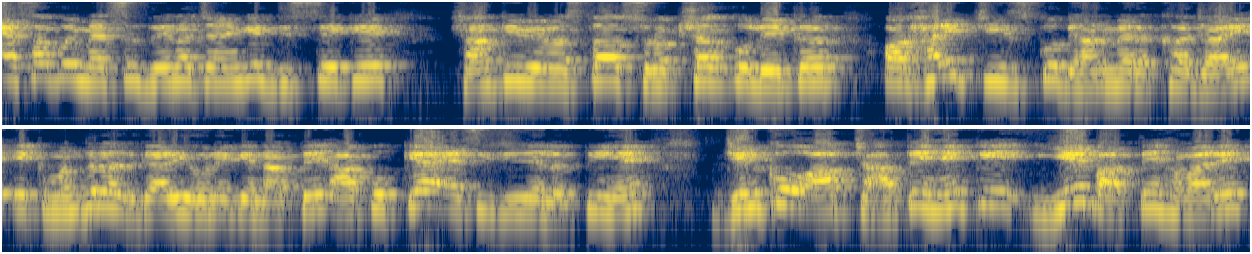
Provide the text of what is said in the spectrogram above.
ऐसा कोई मैसेज देना चाहेंगे जिससे कि शांति व्यवस्था, सुरक्षा को लेकर और हर एक चीज़ को ध्यान में रखा जाए, एक मंदिर अधिकारी होने के नाते आपको क्या ऐसी चीज़ें लगती हैं जिनको आप चाहते हैं कि ये बातें हमारे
